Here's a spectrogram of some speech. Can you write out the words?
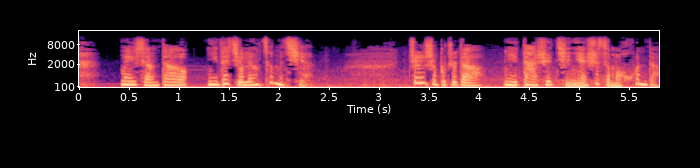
没想到你的酒量这么浅，真是不知道你大学几年是怎么混的。”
